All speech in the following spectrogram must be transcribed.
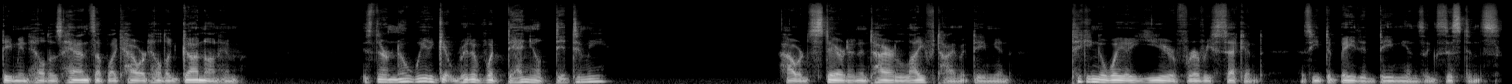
Damien held his hands up like Howard held a gun on him. Is there no way to get rid of what Daniel did to me? Howard stared an entire lifetime at Damien, taking away a year for every second as he debated Damien's existence,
